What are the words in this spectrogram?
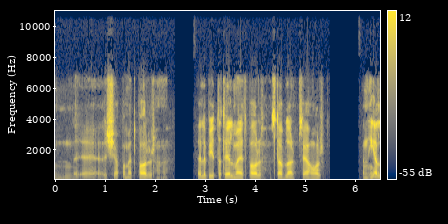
mm, eh, köpa mig ett par eller byta till mig ett par stövlar så jag har en hel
